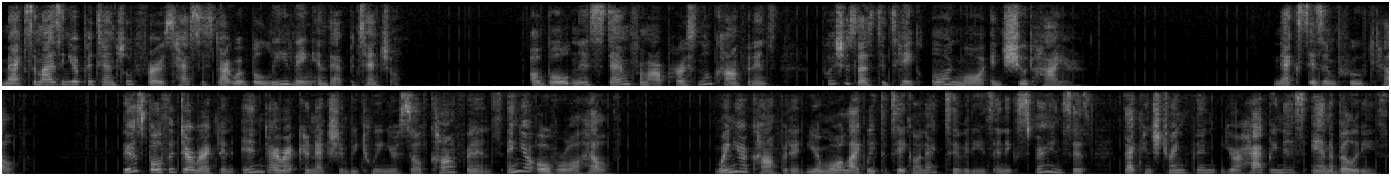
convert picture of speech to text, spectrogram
Maximizing your potential first has to start with believing in that potential. A boldness stemmed from our personal confidence pushes us to take on more and shoot higher. Next is improved health. There's both a direct and indirect connection between your self confidence and your overall health. When you're confident, you're more likely to take on activities and experiences that can strengthen your happiness and abilities.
